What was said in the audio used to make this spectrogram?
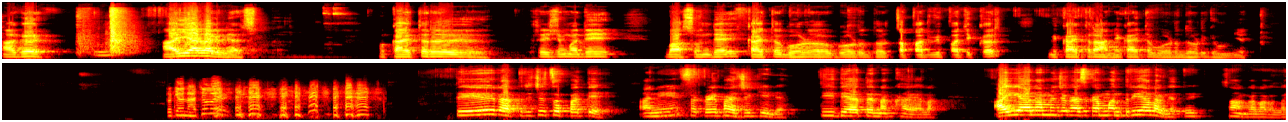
अगं आई या लागली असं मग काय तर फ्रीजमध्ये बासून द्या काय तर गोड गोड धोड चपाती बिपाती कर. मी काय तर आणि काय तर गोड धोड घेऊन येतो. तो रात्रीचे चपाती आहे? आणि सकाळी भाजी केल्या. ती द्या त्यांना खायला. आई आला म्हणजे काय असं काय मंत्री या लागल्या तुम्ही सांगा लागला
